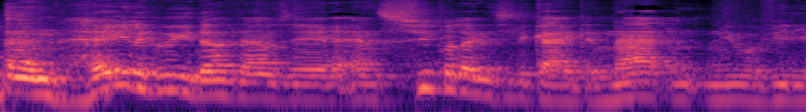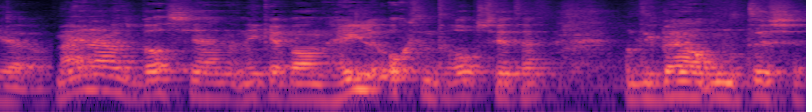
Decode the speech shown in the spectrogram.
Een hele goede dag dames en heren en super leuk dat jullie kijken naar een nieuwe video. Mijn naam is Bastiaan en ik heb al een hele ochtend erop zitten. Want ik ben al ondertussen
